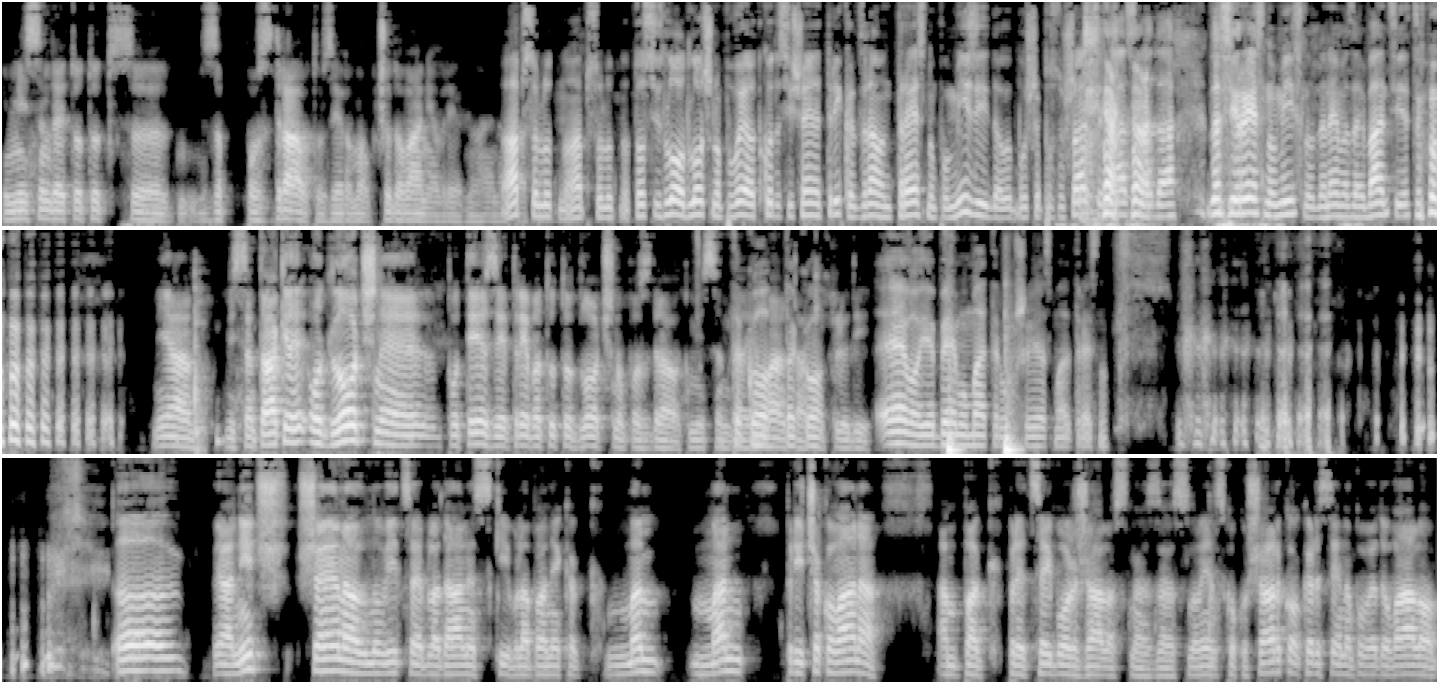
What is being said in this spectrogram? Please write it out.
In mislim, da je to tudi uh, za pozdrav oziroma občudovanja vredno. Absolutno, absolutno. To si zelo odločno povedal, tako da si še ene trikrat zraven tresno po mizi, da bo še poslušalce jasno, da, da si resno mislil, da nema zajbancije tu. ja, mislim, take odločne poteze je treba tudi odločno pozdraviti. Mislim, da tako, je malo tako. takih ljudi. Evo, je bemo mater, bom še jaz malo tresno. Uh, ja, nič, še ena novica je bila danes, ki je bila pa nekako manj, manj pričakovana, ampak predvsej bolj žalostna za slovensko košarko, kar se je napovedovalo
